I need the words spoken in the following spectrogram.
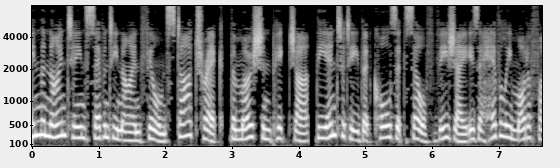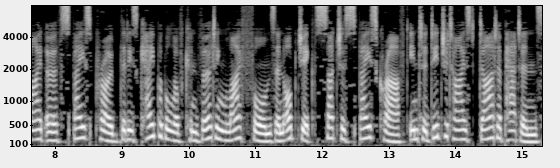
In the 1979 film Star Trek, the motion picture, the entity that calls itself V'Ger is a heavily modified Earth space probe that is capable of converting life forms and objects such as spacecraft into digitized data patterns,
